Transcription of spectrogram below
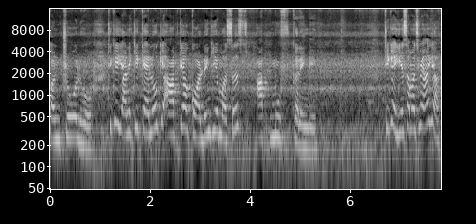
कंट्रोल हो, ठीक है? यानी कि कह लो कि आपके अकॉर्डिंग ये मसल्स आप मूव करेंगे। ठीक है, ये समझ में आ गया?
